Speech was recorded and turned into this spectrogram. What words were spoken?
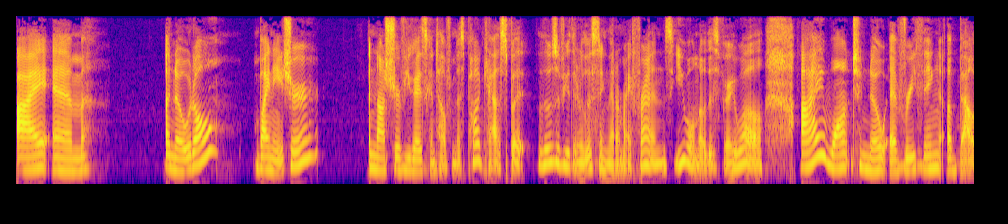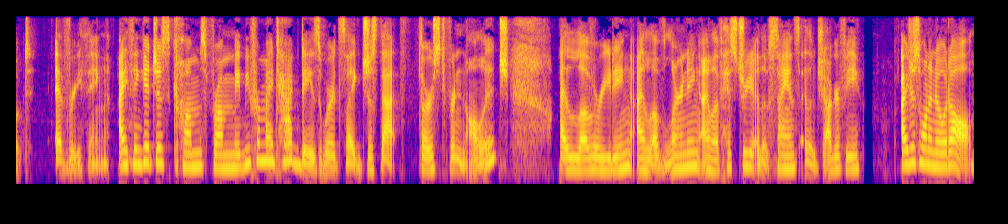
I am a know it all by nature. I'm not sure if you guys can tell from this podcast, but those of you that are listening that are my friends, you will know this very well. I want to know everything about everything. I think it just comes from maybe from my tag days where it's like just that thirst for knowledge. I love reading, I love learning, I love history, I love science, I love geography. I just want to know it all,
